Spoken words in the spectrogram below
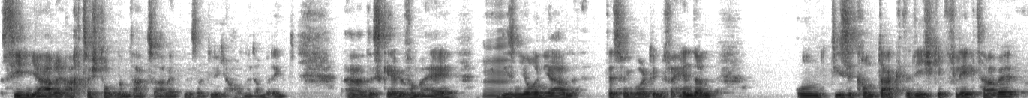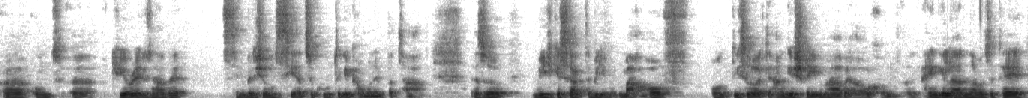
sieben Jahre, 18 Stunden am Tag zu arbeiten, ist natürlich auch nicht unbedingt äh, das Gelbe vom Ei mhm. in diesen jungen Jahren. Deswegen wollte ich mich verändern. Und diese Kontakte, die ich gepflegt habe äh, und äh, curated habe, sind mir schon sehr zugute gekommen im Portal. Also, wie ich gesagt habe, ich mache auf und diese Leute angeschrieben habe auch und, und eingeladen habe und gesagt, hey,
